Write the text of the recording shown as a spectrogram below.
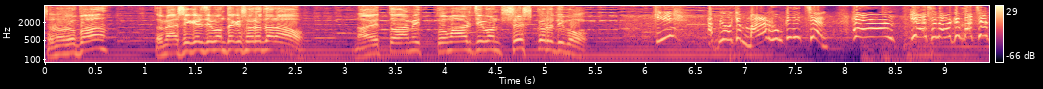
শোনো রূপা তুমি আশিকের জীবন থেকে সরে দাঁড়াও। নয়তো আমি তোমার জীবন শেষ করে দিব। কি? আপনি আমাকে মারার হুমকি দিচ্ছেন? হেল্প কে আছেন? আমাকে বাঁচান!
